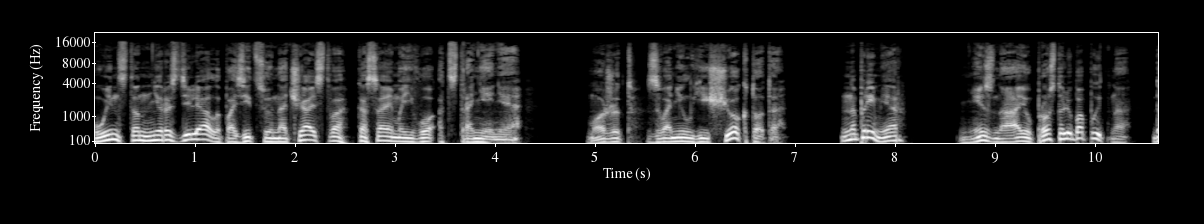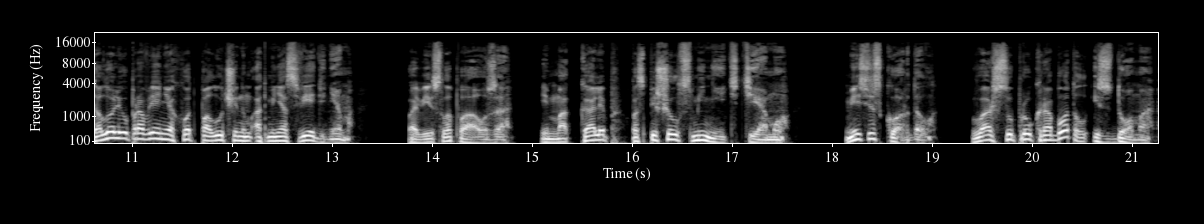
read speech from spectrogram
Уинстон не разделяла позицию начальства касаемо его отстранения — может, звонил еще кто-то? Например? Не знаю, просто любопытно. Дало ли управление ход полученным от меня сведениям? Повисла пауза, и Маккалеб поспешил сменить тему. «Миссис Кордл, ваш супруг работал из дома?»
